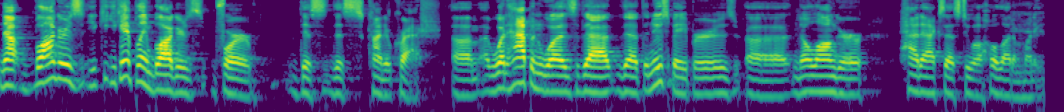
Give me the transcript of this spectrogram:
Now, bloggers, you, you can't blame bloggers for this, this kind of crash. Um, what happened was that, that the newspapers uh, no longer had access to a whole lot of money.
